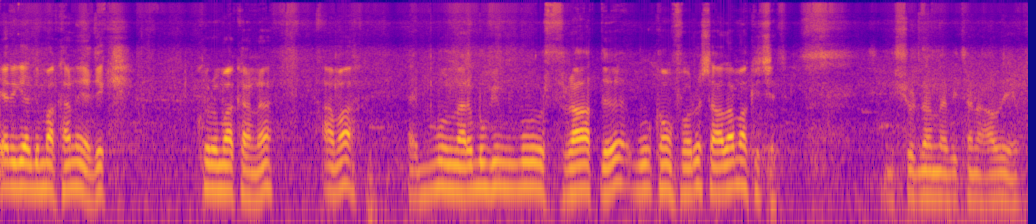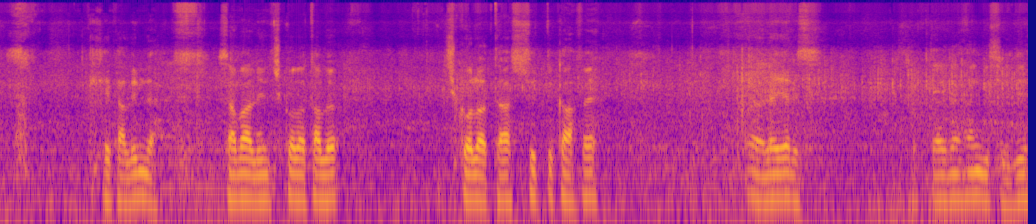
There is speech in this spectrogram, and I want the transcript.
yeri geldi makarna yedik. Kuru makarna. Ama e, bunları bugün bu rahatlığı, bu konforu sağlamak için. Şimdi şuradan da bir tane alayım. Kek alayım da. Sabahleyin çikolatalı çikolata, sütlü kahve öyle yeriz. Sütlerden hangisiydi?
